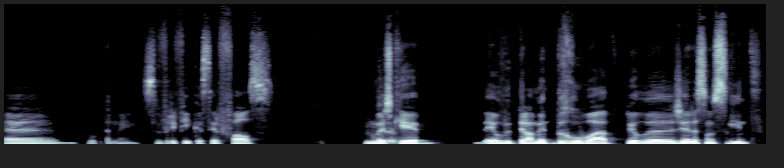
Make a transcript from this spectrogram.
ah, o que também se verifica ser falso, mas Exato. que é, é literalmente derrubado pela geração seguinte.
